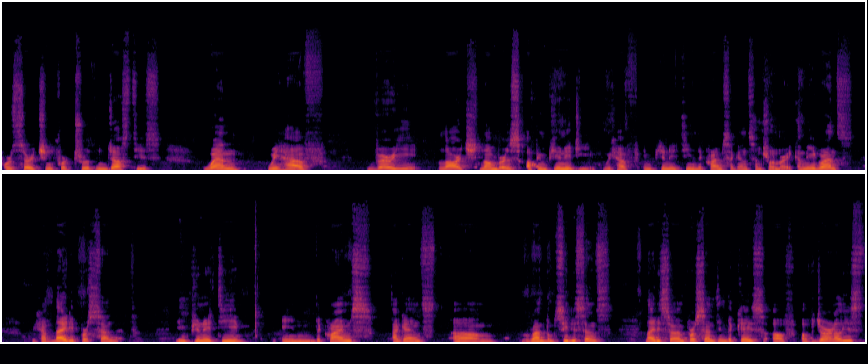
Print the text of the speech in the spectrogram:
for searching for truth and justice when we have very large numbers of impunity. We have impunity in the crimes against Central American migrants. We have 90% impunity in the crimes against um, random citizens. 97% in the case of, of journalists.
